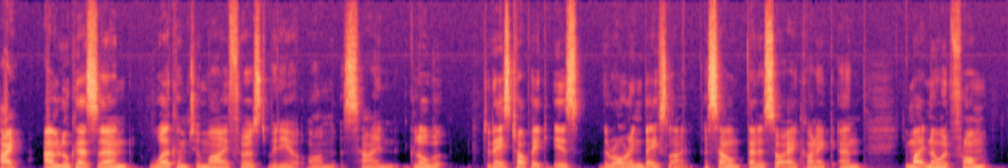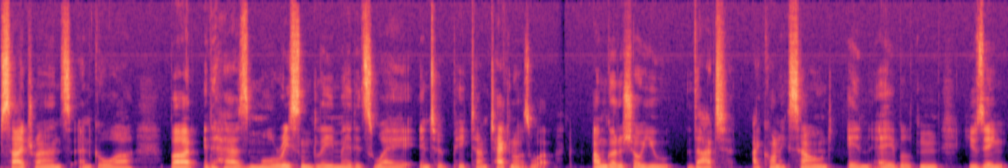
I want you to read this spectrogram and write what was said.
Hi, I'm Lukas and welcome to my first video on SINEE Global. Today's topic is the rolling bass line, a sound that is so iconic and you might know it from Psytrance and Goa, but it has more recently made its way into peak time techno as well. I'm going to show you that iconic sound in Ableton using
